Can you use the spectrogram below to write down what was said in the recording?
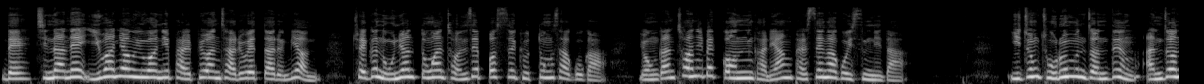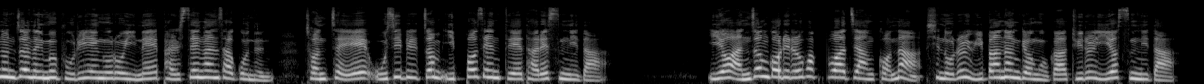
네, 지난해 이완영 의원이 발표한 자료에 따르면 최근 5년 동안 전세버스 교통사고가 연간 1200건가량 발생하고 있습니다. 이중 졸음운전 등 안전운전 의무 불이행으로 인해 발생한 사고는 전체의 51.2%에 달했습니다. 이어 안전거리를 확보하지 않거나 신호를 위반한 경우가 뒤를 이었습니다.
